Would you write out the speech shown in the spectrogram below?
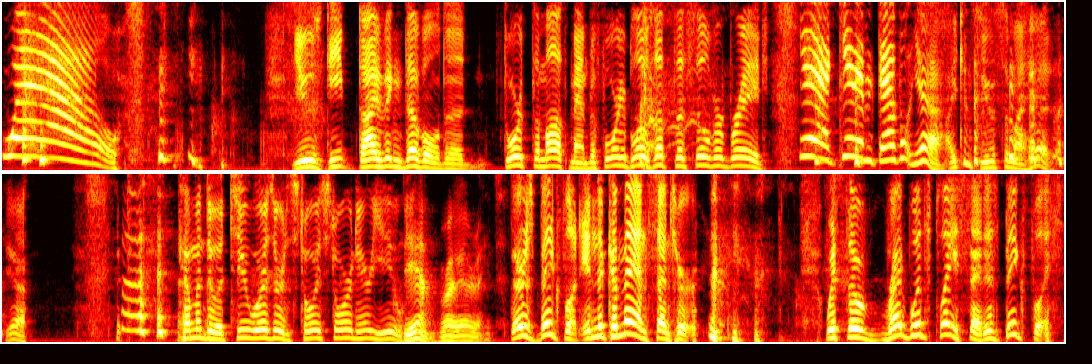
Wow! Use deep diving devil to thwart the Mothman before he blows up the Silver Bridge. Yeah, get him, devil. Yeah, I can see this in my head. Yeah. Coming to a two wizards toy store near you. yeah, right, right, right. There's Bigfoot in the command center. With the Redwoods playset is Bigfoot.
